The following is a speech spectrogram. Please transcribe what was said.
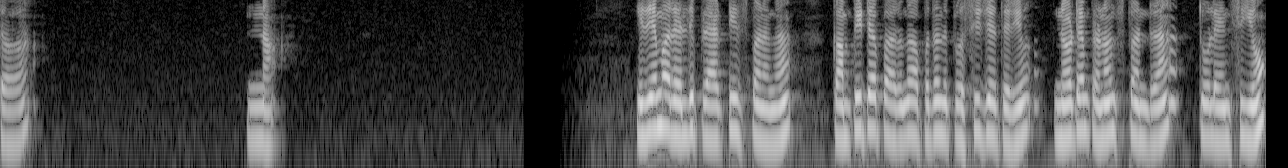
த. நா. இதே மாதிரி எழுதி ப்ராக்டிஸ் பண்ணுங்கள் கம்ப்ளீட்டாக பாருங்கள் அப்போ தான் அந்த ப்ரொசீஜர் தெரியும். இன்னொரு டைம் ப்ரொனவுன்ஸ் பண்ணுறேன் டூ லைன்ஸையும்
